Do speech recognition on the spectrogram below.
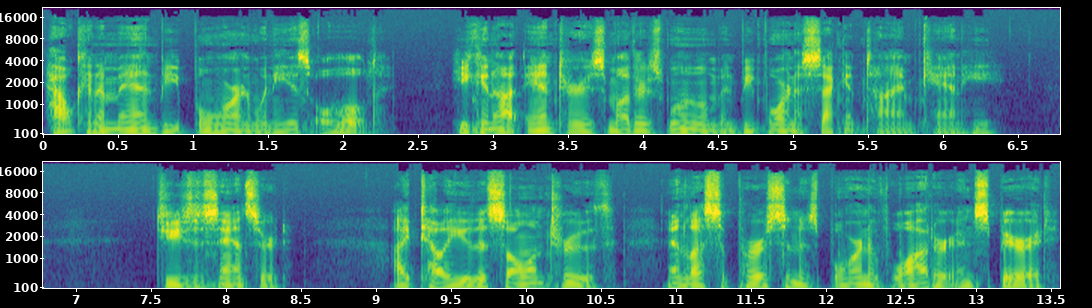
How can a man be born when he is old? He cannot enter his mother's womb and be born a second time, can he? Jesus answered, I tell you the solemn truth, unless a person is born of water and spirit,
